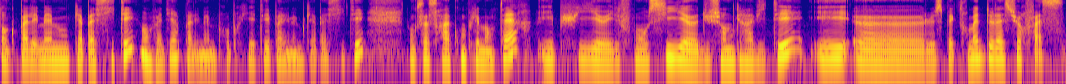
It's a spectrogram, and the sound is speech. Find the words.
Donc pas les mêmes capacités, on va dire, pas les mêmes propriétés, pas les mêmes capacités. Donc ça sera complémentaire. Et puis ils font aussi du champ de gravité et le spectromètre de la surface,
